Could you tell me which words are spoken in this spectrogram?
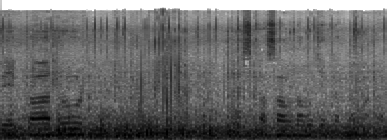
बेकार रोड इसका सामना मुझे करना पड़ा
